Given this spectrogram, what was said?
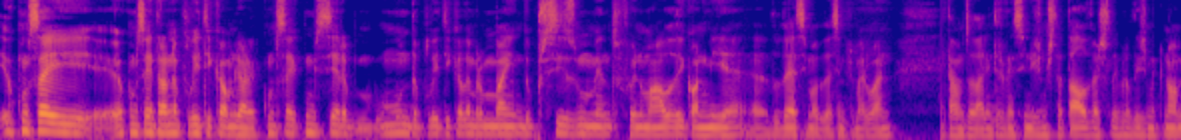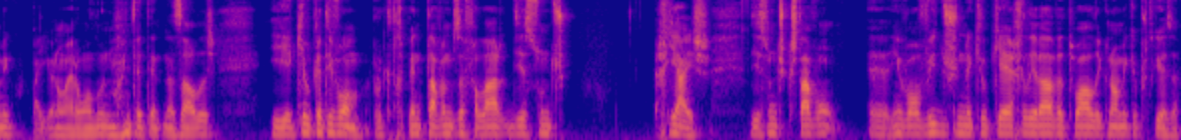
eu comecei, eu comecei a entrar na política, ou melhor, comecei a conhecer o mundo da política, lembro-me bem do preciso momento, foi numa aula de economia uh, do décimo ou do décimo primeiro ano, estávamos a dar intervencionismo estatal versus liberalismo económico, Pá, eu não era um aluno muito atento nas aulas, e aquilo cativou-me, porque de repente estávamos a falar de assuntos reais, de assuntos que estavam uh, envolvidos naquilo que é a realidade atual económica portuguesa.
